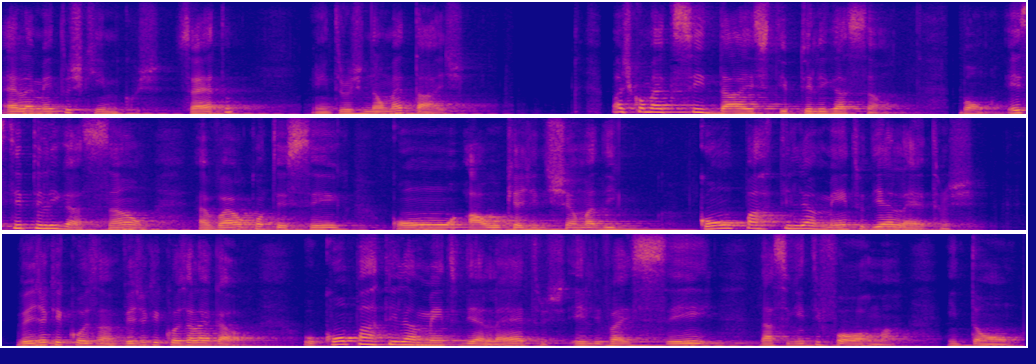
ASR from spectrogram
elementos químicos, certo? Entre os não metais. Mas como é que se dá esse tipo de ligação? Bom, esse tipo de ligação eh, vai acontecer com algo que a gente chama de compartilhamento de elétrons. Veja que coisa, veja que coisa legal. O compartilhamento de elétrons ele vai ser da seguinte forma. Então,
